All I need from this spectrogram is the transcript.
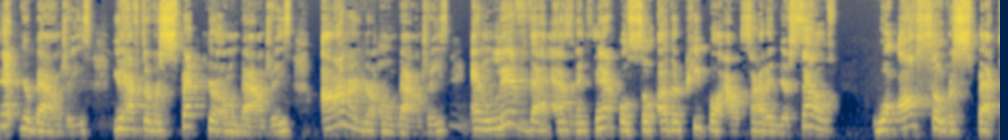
set your boundaries. You have to respect your own boundaries, honor your own boundaries, and live that as an example so other people outside of yourself will also respect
